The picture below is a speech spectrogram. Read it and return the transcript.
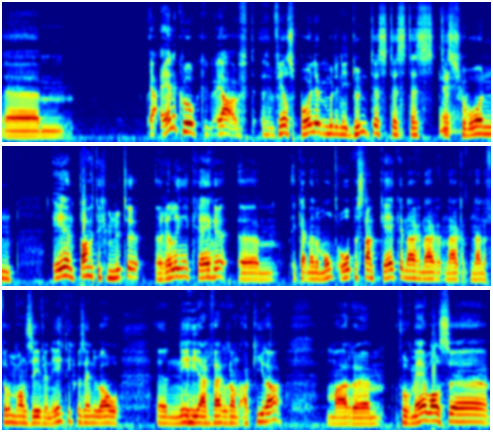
Ehm, ja, eigenlijk wil ik... Ja, veel spoilen moet je niet doen. Het is, het is, het is, het is Nee. gewoon 81 minuten rillingen krijgen. Ehm, ik heb mijn mond open staan kijken naar, naar, naar, naar een film van 97. We zijn nu al eh, negen jaar verder dan Akira. Maar ehm, voor mij was ehm,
